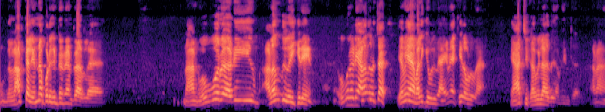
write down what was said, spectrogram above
உங்கள் நாட்கள் எண்ணப்படுகின்றனன்றார்ல நான் ஒவ்வொரு அடியும் அளந்து வைக்கிறேன். ஒவ்வொரு அடியும் அளந்து வச்சா எவன் வலிக்க விழுவேன்? எவன் கீழே விழுவேன்? என் ஆச்சு கவிழாது அப்படின்றார். ஆனால்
